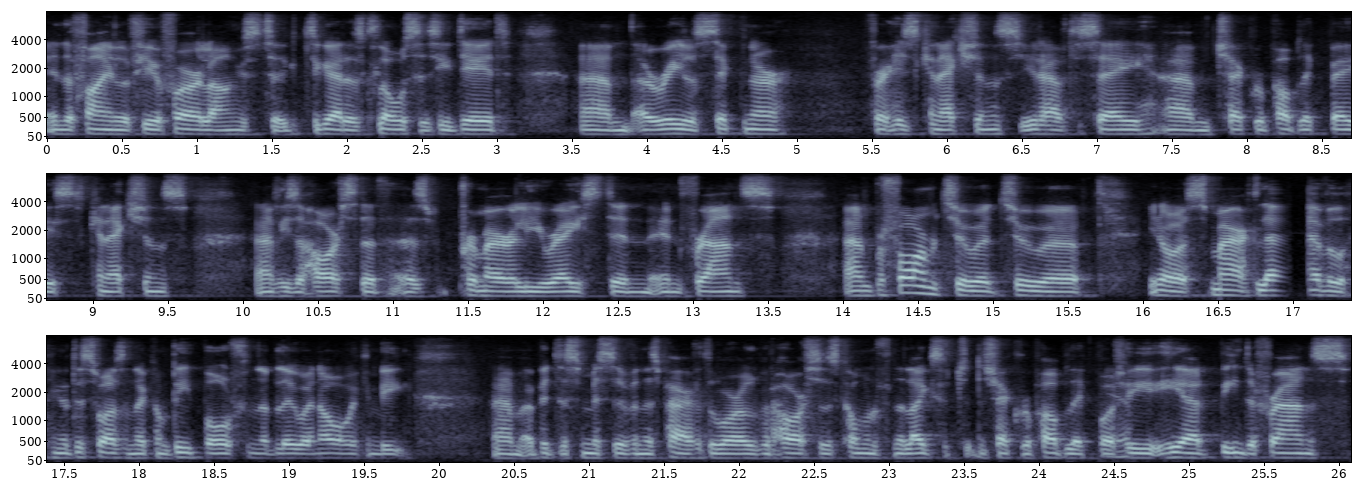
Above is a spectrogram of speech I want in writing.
in the final few furlongs to, to get as close as he did. Um, a real sickener for his connections, you'd have to say, um, Czech Republic based connections. Um, he's a horse that has primarily raced in, in France and perform to a to a you know a smart level. You know this wasn't a complete bolt from the blue. I know we can be um, a bit dismissive in this part of the world with horses coming from the likes of the Czech Republic, but yeah. he, he had been to France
